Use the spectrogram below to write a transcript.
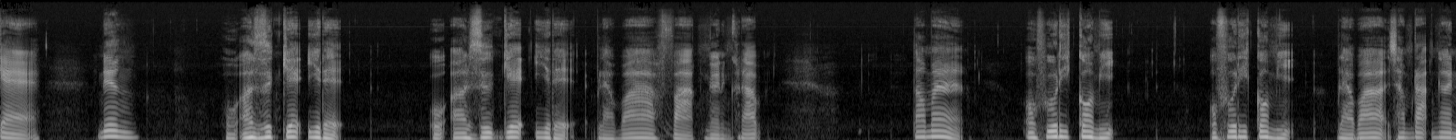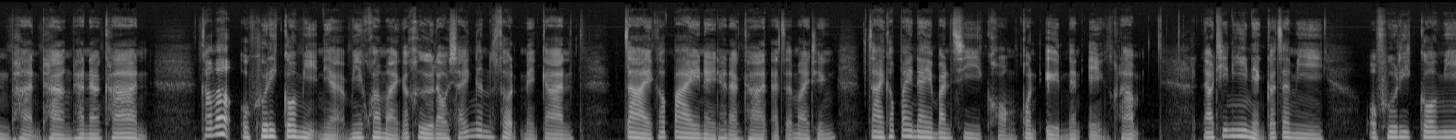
แก่ 1. โออาซึเกะอิเระโออาซึเกะอิเระแปลว่าฝากเงินครับ ต่อมา お振り込み お振り込み แปลว่าชำระเงินผ่านทางธนาคารคำว่า お振り込み เนี่ยมีความหมายก็คือเราใช้เงินสดในการจ่ายเข้าไปในธนาคารอาจจะหมายถึงจ่ายเข้าไปในบัญชีของคนอื่นนั่นเองครับ แล้วที่นี่เนี่ยก็จะมี お振り込み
